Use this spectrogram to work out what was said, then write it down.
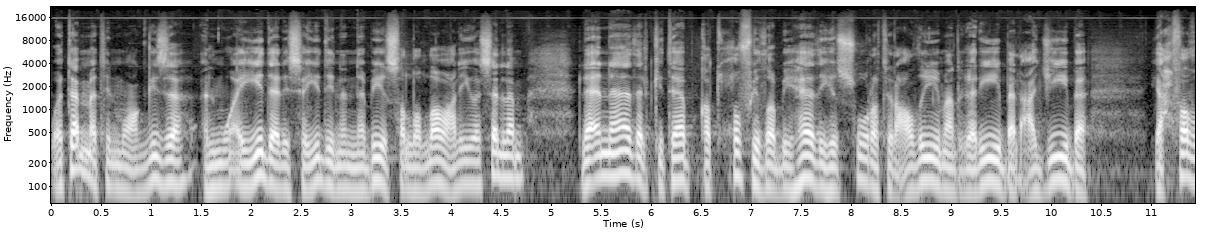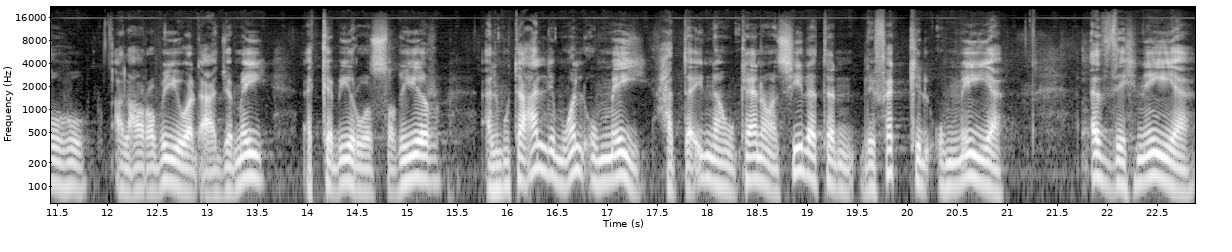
وتمت المعجزة المؤيدة لسيدنا النبي صلى الله عليه وسلم لأن هذا الكتاب قد حفظ بهذه الصورة العظيمة الغريبة العجيبة يحفظه العربي والأعجمي الكبير والصغير المتعلم والأمي حتى إنه كان وسيلة لفك الأمية الذهنية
